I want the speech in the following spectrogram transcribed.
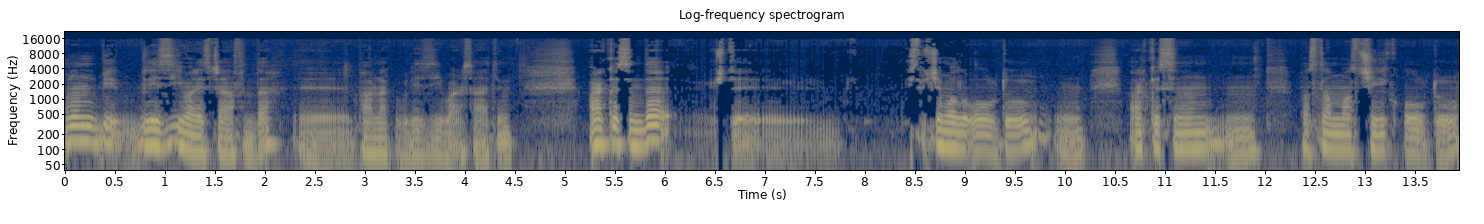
Bunun bir bileziği var etrafında. E, parlak bir bileziği var saatin. Arkasında işte İsviçre malı olduğu, arkasının paslanmaz çelik olduğu,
